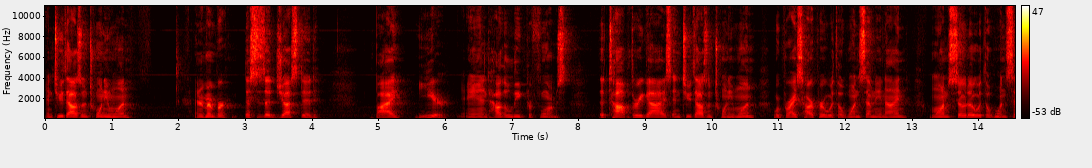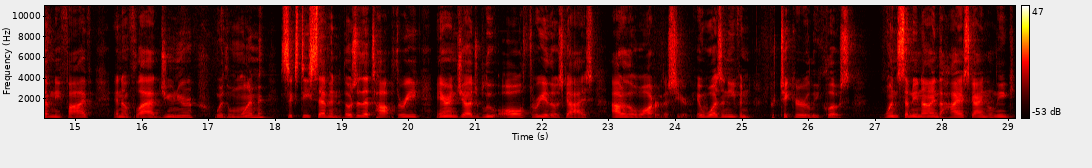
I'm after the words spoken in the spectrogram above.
In 2021, and remember, this is adjusted by year and how the league performs. The top three guys in 2021 were Bryce Harper with a 179, Juan Soto with a 175, and a Vlad Jr. with 167. Those are the top three. Aaron Judge blew all three of those guys out of the water this year. It wasn't even particularly close. 179, the highest guy in the league.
